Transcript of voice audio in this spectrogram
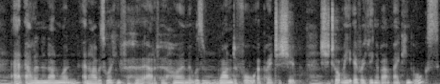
mm. at Allen and Unwin, and I was working for her out of her home. It was a mm. wonderful apprenticeship. She taught me everything about making books.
